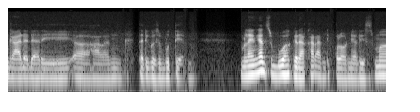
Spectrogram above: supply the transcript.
nggak ada dari uh, hal yang tadi gue sebutin. Melainkan sebuah gerakan anti kolonialisme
